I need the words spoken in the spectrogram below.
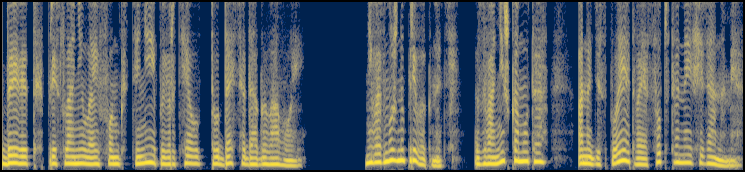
Дэвид прислонил айфон к стене и повертел туда-сюда головой. Невозможно привыкнуть. Звонишь кому-то, а на дисплее твоя собственная физиономия.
